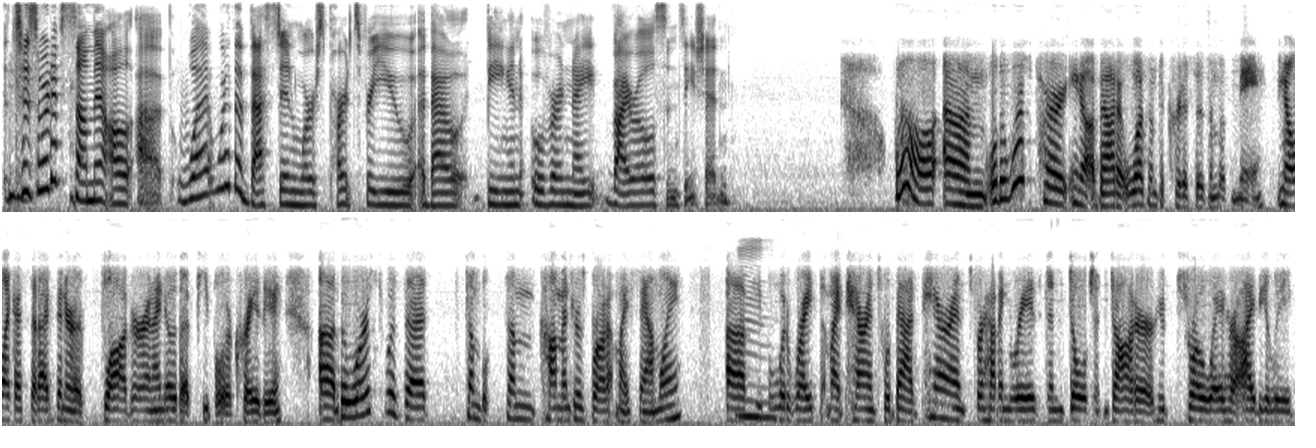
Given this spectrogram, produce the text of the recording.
to sort of sum it all up, what were the best and worst parts for you about being an overnight viral sensation? Well, um, well, the worst part, you know, about it wasn't the criticism of me. You know, like I said, I've been a blogger, and I know that people are crazy. Uh, the worst was that some some commenters brought up my family. Uh, People would write that my parents were bad parents for having raised an indulgent daughter who'd throw away her Ivy League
